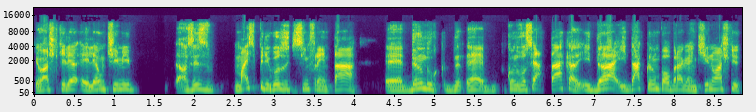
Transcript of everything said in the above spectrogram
Eu acho que ele é, ele é um time, às vezes, mais perigoso de se enfrentar, é, dando. É, quando você ataca e dá, e dá campo ao Bragantino, eu acho que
